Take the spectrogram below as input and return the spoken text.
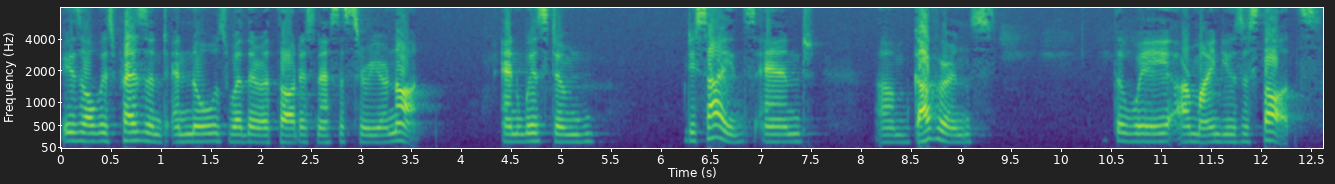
is always present and knows whether a thought is necessary or not. And wisdom decides and um, governs the way our mind uses thoughts.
